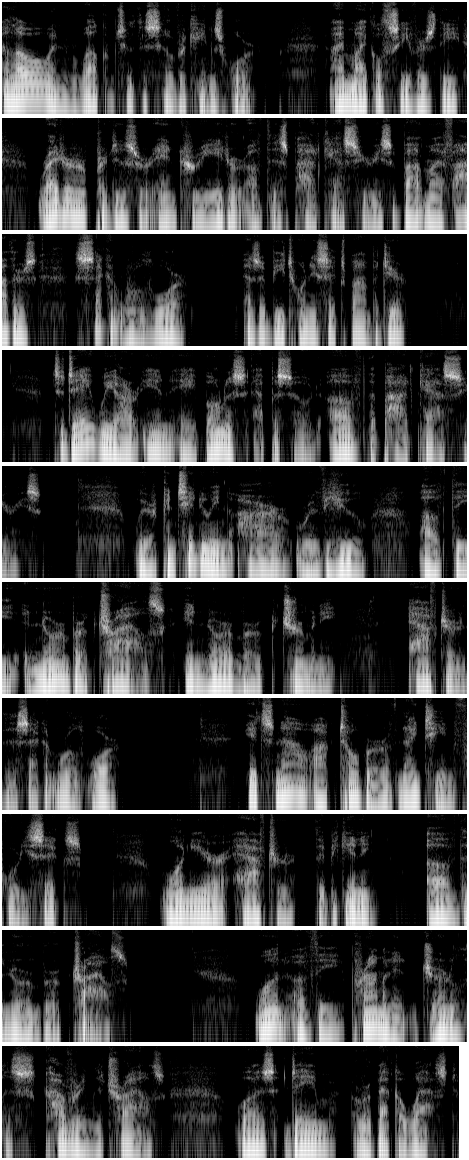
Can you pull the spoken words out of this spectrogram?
Hello and welcome to the Silver King's War. I'm Michael Sievers, the writer, producer, and creator of this podcast series about my father's Second World War as a B 26 bombardier. Today we are in a bonus episode of the podcast series. We're continuing our review of the Nuremberg trials in Nuremberg, Germany after the Second World War. It's now October of 1946, one year after the beginning of the Nuremberg trials. One of the prominent journalists covering the trials was Dame Rebecca West.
